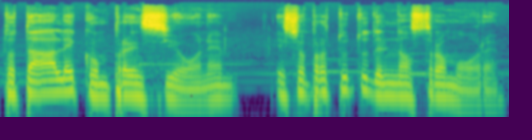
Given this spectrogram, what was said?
totale comprensione e soprattutto del nostro amore.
